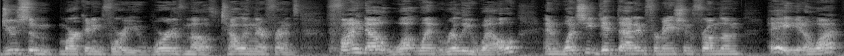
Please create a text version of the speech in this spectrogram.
do some marketing for you word of mouth telling their friends. Find out what went really well and once you get that information from them hey you know what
